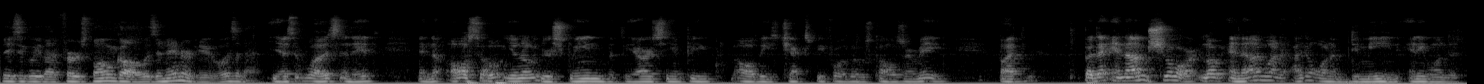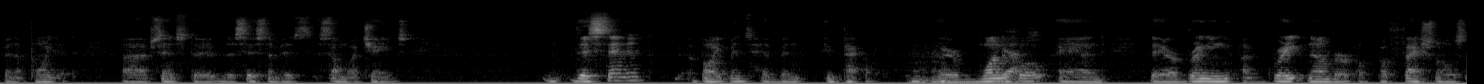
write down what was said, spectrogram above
Basically, that first phone call was an interview, wasn't it? Yes, it was, and it, and also, you know, you're screened with the RCMP, all these checks before those calls are made. But, but, and I'm sure. Look, and I want, I don't want to demean anyone that's been appointed, uh, since the the system has somewhat changed. The Senate appointments have been impeccable. They're wonderful and they are bringing a great number of professionals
